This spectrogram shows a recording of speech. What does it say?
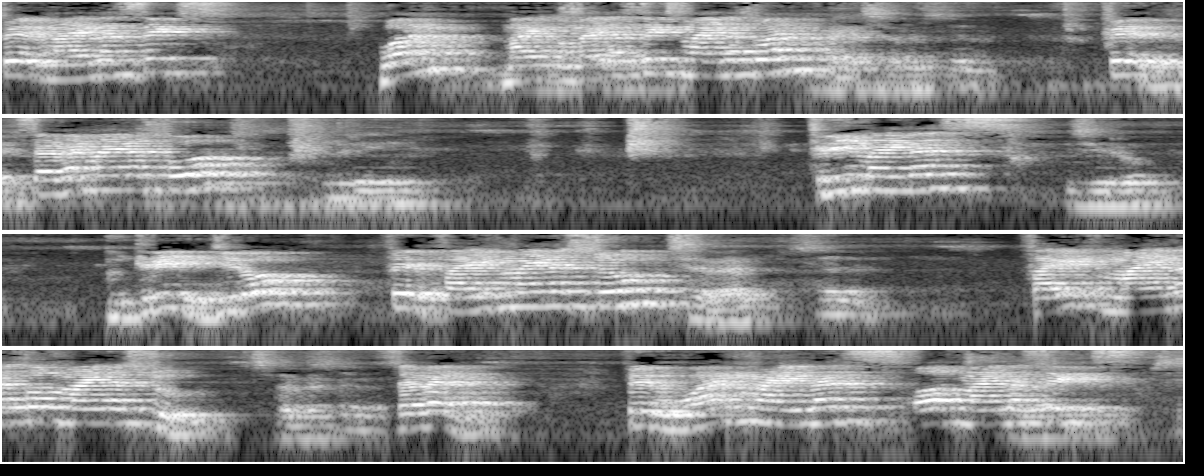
फिर minus six one minus six minus one फिर seven minus four three minus zero three zero फिर five minus two seven seven five minus of minus two seven seven फिर one minus of minus six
